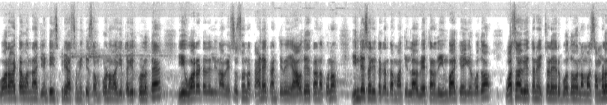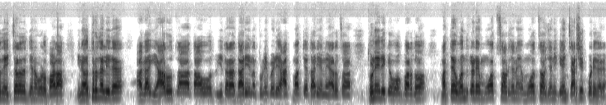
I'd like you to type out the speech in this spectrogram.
ಹೋರಾಟವನ್ನ ಜಂಟಿ ಕ್ರಿಯಾ ಸಮಿತಿ ಸಂಪೂರ್ಣವಾಗಿ ತೆಗೆದುಕೊಳ್ಳುತ್ತೆ. ಈ ಹೋರಾಟದಲ್ಲಿ ನಾವು ಯಶಸ್ಸನ್ನು ಕಾಣೆ ಕಾಣ್ತೀವಿ. ಯಾವುದೇ ಕಾರಣಕ್ಕೂ ಹಿಂದೆ ಸರಿತಕ್ಕಂಥ ಮಾತಿಲ್ಲ. ವೇತನದ ಹಿಂಬಾಕಿ ಆಗಿರ್ಬೋದು ಹೊಸ ವೇತನ ಹೆಚ್ಚಳ ಇರ್ಬೋದು, ನಮ್ಮ ಸಂಬಳದ ಹೆಚ್ಚಳದ ದಿನಗಳು ಬಹಳ ಇನ್ನು ಹತ್ರದಲ್ಲಿದೆ. ಹಾಗಾಗಿ ಯಾರು ಸಹ ತಾವು ಈ ತರ ದಾರಿಯನ್ನು ತುಣಿಬೇಡಿ, ಆತ್ಮಹತ್ಯೆ ದಾರಿಯನ್ನು ಯಾರು ಸಹ ತುಣಿಯೋದಕ್ಕೆ ಹೋಗಬಾರ್ದು. ಮತ್ತೆ ಒಂದು ಕಡೆ ಮೂವತ್ತು ಸಾವಿರ ಜನ, ಮೂವತ್ತು ಸಾವಿರ ಜನಕ್ಕೆ ಏನು ಚಾರ್ಜ್ ಶೀಟ್ ಕೊಟ್ಟಿದ್ದಾರೆ?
